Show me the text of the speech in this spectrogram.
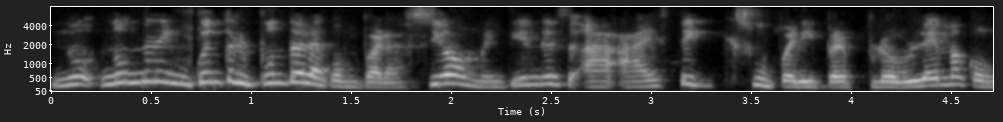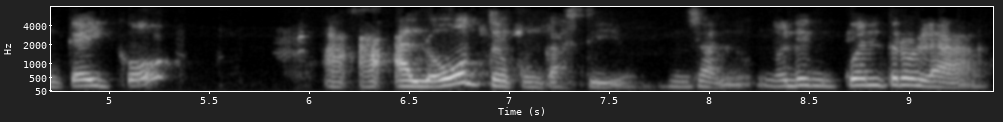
no, no, no le encuentro el punto de la comparación, ¿me entiendes? A, a este super hiper problema con Keiko, a, a, a lo otro con Castillo. O sea, no, no le encuentro la...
